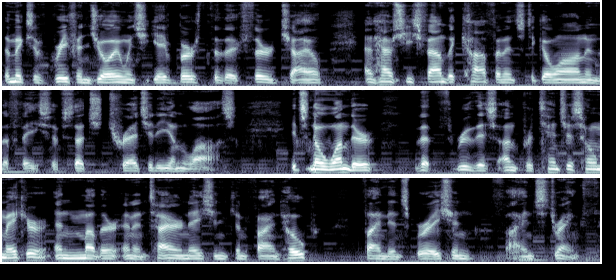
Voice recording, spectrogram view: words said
the mix of grief and joy when she gave birth to their third child, and how she's found the confidence to go on in the face of such tragedy and loss. It's no wonder that through this unpretentious homemaker and mother, an entire nation can find hope, find inspiration, find strength.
